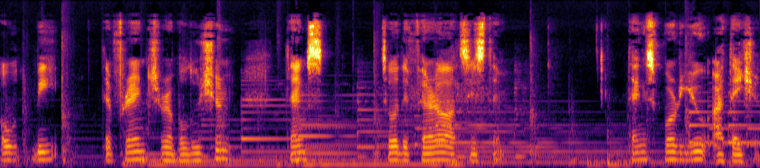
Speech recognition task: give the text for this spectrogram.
out by the French Revolution thanks to the federal system. Thanks for your attention.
